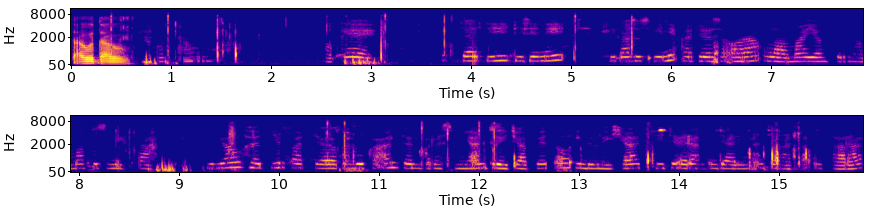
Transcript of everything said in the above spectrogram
Tahu tahu. Oke. Jadi di sini di kasus ini ada seorang ulama yang bernama Gus Miftah. Beliau hadir pada pembukaan dan peresmian Gereja Betel Indonesia di daerah Penjaringan Jakarta Utara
